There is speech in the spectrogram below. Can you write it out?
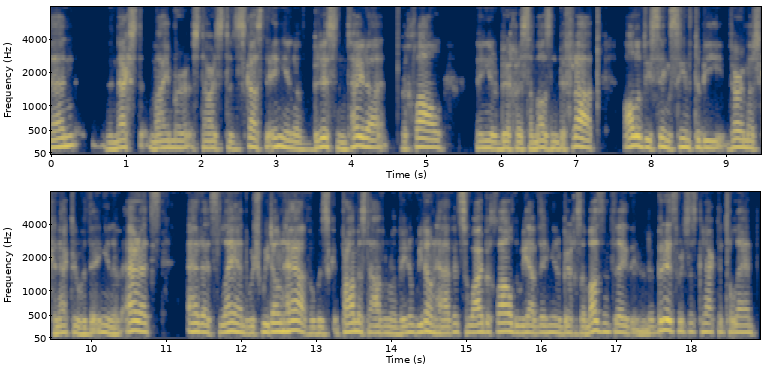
Then the next mimer starts to discuss the Inyan of Bris and Torah, Bechlal, the Inyan of Birchas Hamazon Befrat. All of these things seem to be very much connected with the Inyan of Eretz, Eretz land, which we don't have. It was promised to Avram Avinu. We don't have it. So why Bechlal do we have the Inyan of Birchas Hamazon today, the Inyan of Bris, which is connected to land?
